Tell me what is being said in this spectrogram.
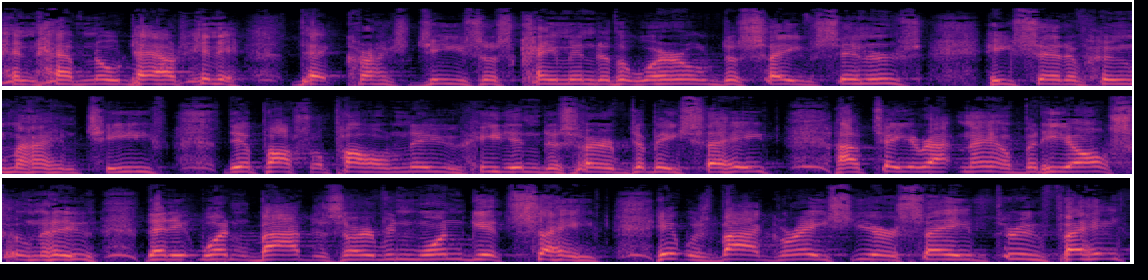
and have no doubt in it that Christ Jesus came into the world to save sinners. He said, Of whom I am chief. The Apostle Paul knew he didn't deserve to be saved. I'll tell you right now, but he also knew that it wasn't by deserving one gets saved. It was by grace you're saved through faith.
